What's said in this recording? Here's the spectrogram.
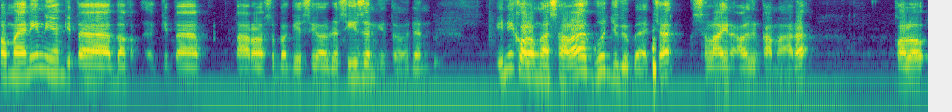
pemain ini yang kita bak- kita taruh sebagai steal of the season gitu. Dan ini kalau nggak salah gue juga baca selain Alvin Kamara kalau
